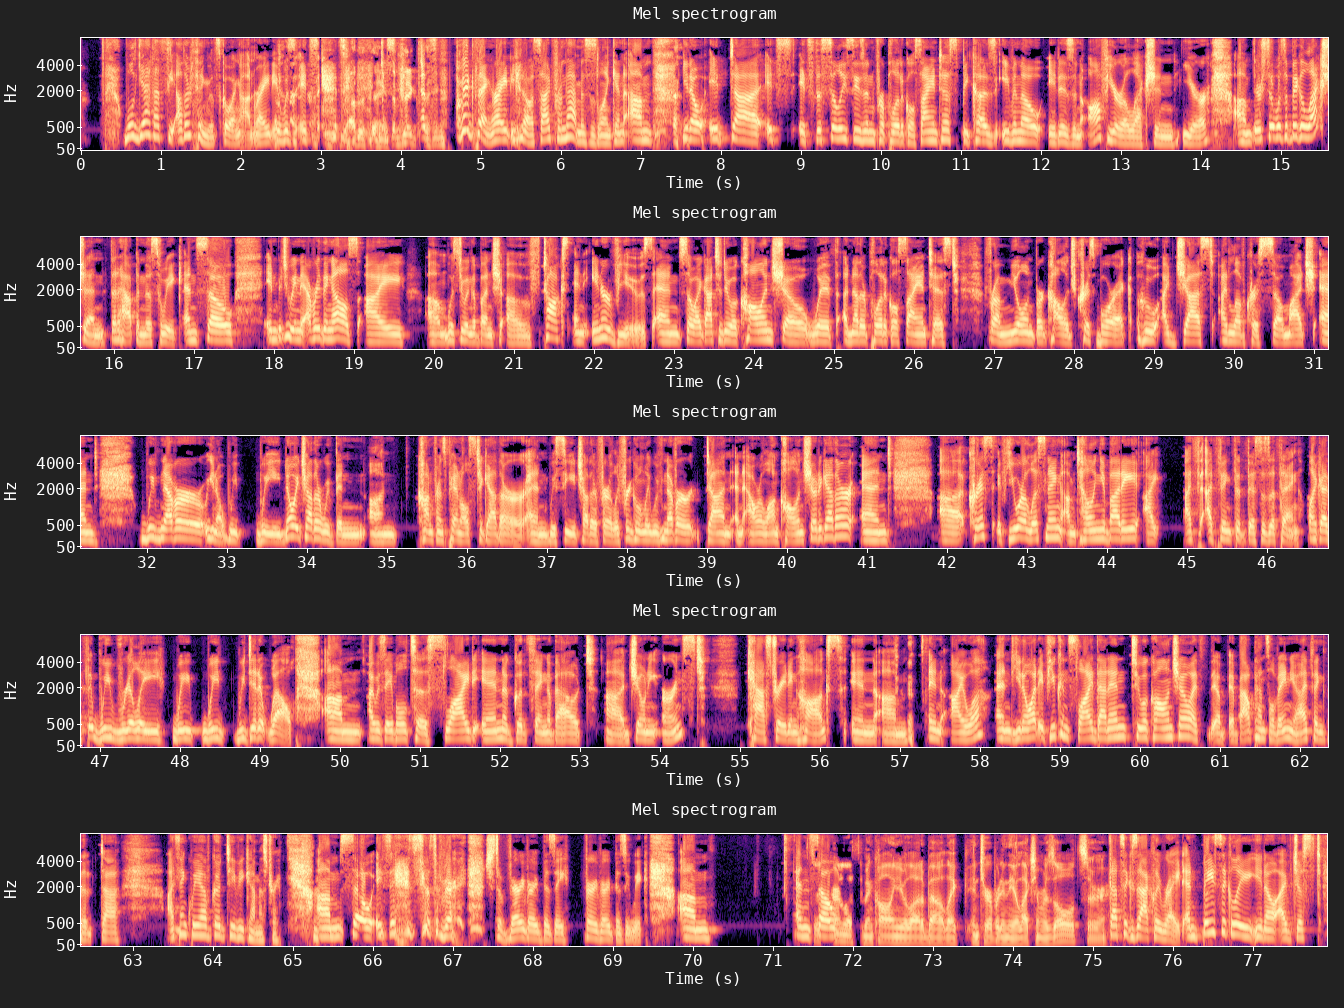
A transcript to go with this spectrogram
Well yeah that's the other thing that's going on right it was it's it's The other thing, it's- the big thing. a big thing, right? You know, aside from that, Mrs. Lincoln, um, you know, it uh, it's it's the silly season for political scientists because even though it is an off year election year, um, there still was a big election that happened this week, and so in between everything else, I. Um, was doing a bunch of talks and interviews. And so I got to do a call in show with another political scientist from Muhlenberg College, Chris Borick, who I just, I love Chris so much. And we've never, you know, we, we know each other. We've been on conference panels together and we see each other fairly frequently. We've never done an hour long call in show together. And, uh, Chris, if you are listening, I'm telling you, buddy, I, I, th- I think that this is a thing. Like I think we really we we we did it well. Um, I was able to slide in a good thing about uh, Joni Ernst castrating hogs in um, in Iowa. And you know what? If you can slide that into a call-in show I, about Pennsylvania, I think that. Uh, I think we have good TV chemistry. Um, so it's it's just a very just a very very busy very very busy week. Um, and So, so journalists have been calling you a lot about like interpreting the election results or That's exactly right. And basically, you know, I've just.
